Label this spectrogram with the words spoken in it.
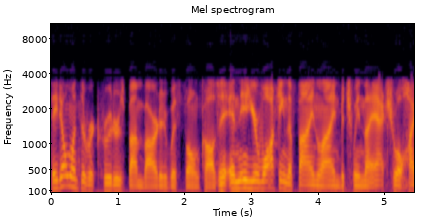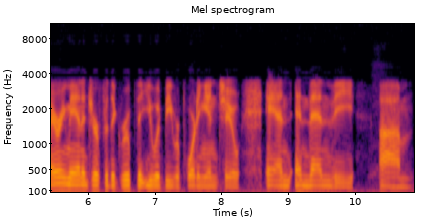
they don't want the recruiters bombarded with phone calls, and, and you're walking the fine line between between the actual hiring manager for the group that you would be reporting into, and and then the um,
